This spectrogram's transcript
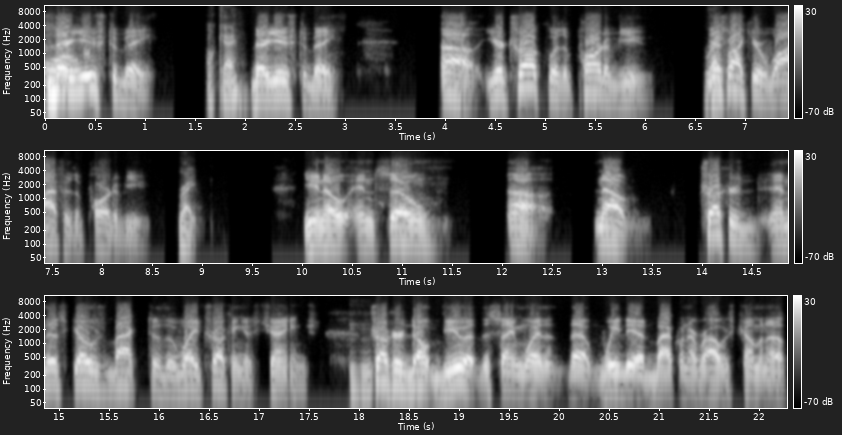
there Or- used to be. okay. There used to be. Uh, your truck was a part of you. Right. just like your wife is a part of you. Right. You know, and so uh, now truckers, and this goes back to the way trucking has changed. Mhm. Truckers don't view it the same way that, that we did back whenever I was coming up.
